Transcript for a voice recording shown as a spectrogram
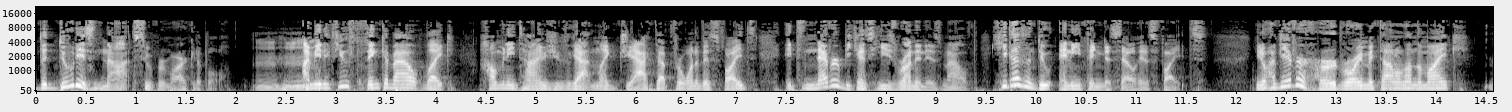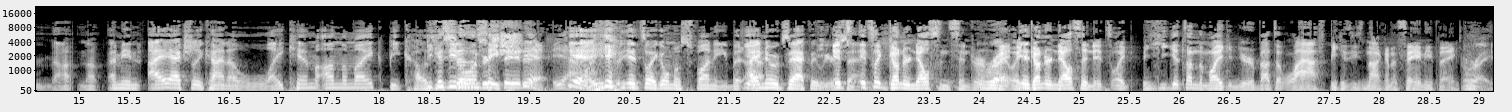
the dude is not super marketable. Mm-hmm. I mean, if you think about like how many times you've gotten like jacked up for one of his fights, it's never because he's running his mouth. He doesn't do anything to sell his fights. You know, have you ever heard Rory MacDonald on the mic? Not, not, I mean, I actually kind of like him on the mic because Because he so doesn't say shit, yeah. he's, it's like almost funny, but I know exactly what you're It's saying. it's like Gunnar Nelson syndrome, right? Right. Like It- Gunnar Nelson, it's like he gets on the mic and you're about to laugh because he's not going to say anything. right.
